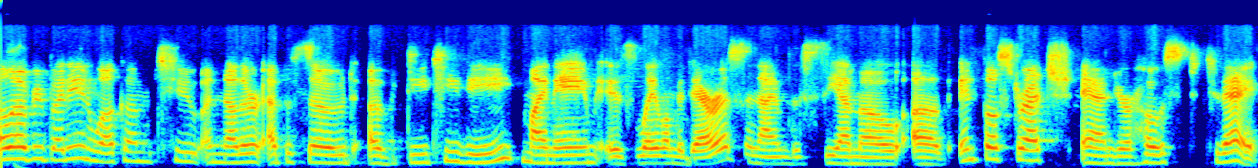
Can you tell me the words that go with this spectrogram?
Hello, everybody, and welcome to another episode of DTV. My name is Leila Modarres, and I'm the CMO of InfoStretch and your host today.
